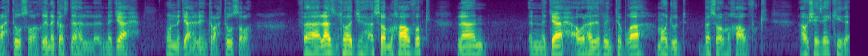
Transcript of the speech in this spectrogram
راح توصله غنى قصده النجاح هو النجاح اللي أنت راح توصله. فلازم تواجه أسوأ مخاوفك لأن النجاح أو الهدف اللي أنت تبغاه موجود بأسوأ مخاوفك أو شيء زي كذا.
